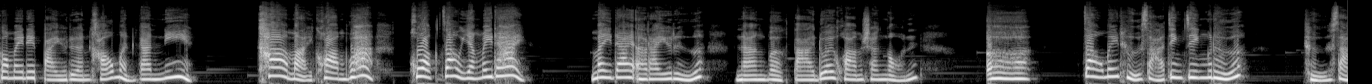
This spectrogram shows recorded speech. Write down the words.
ก็ไม่ได้ไปเรือนเขาเหมือนกันนี่ ข้าหมายความว่าพวกเจ้ายังไม่ได้ ไม่ได้อะไรหรือ นางเบิกตาด้วยความชงน เออ เจ้าไม่ถือสาจริง ๆ หรือ ถือสา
